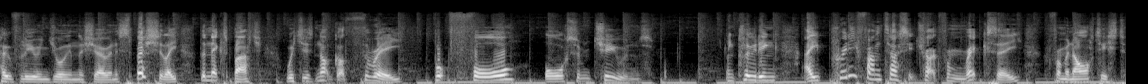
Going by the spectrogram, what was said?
hopefully you're enjoying the show, and especially the next batch, which has not got three but four awesome tunes including a pretty fantastic track from Rexy from an artist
